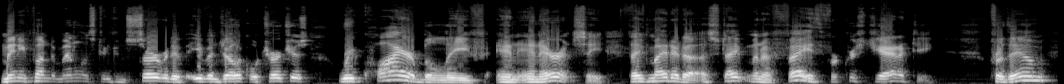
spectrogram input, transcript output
Many fundamentalist and conservative evangelical churches require belief in inerrancy. They've made it a, a, statement of faith for Christianity. For them,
